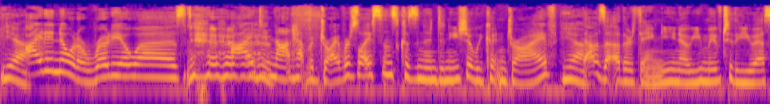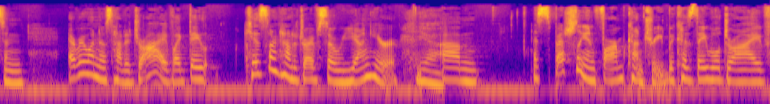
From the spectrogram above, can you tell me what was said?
Yeah. I didn't know what a rodeo was. I did not have a driver's license because in Indonesia we couldn't drive. Yeah. That was the other thing. You know, you move to the US and everyone knows how to drive. Like they, kids learn how to drive so young here. Yeah. Um, especially in farm country because they will drive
